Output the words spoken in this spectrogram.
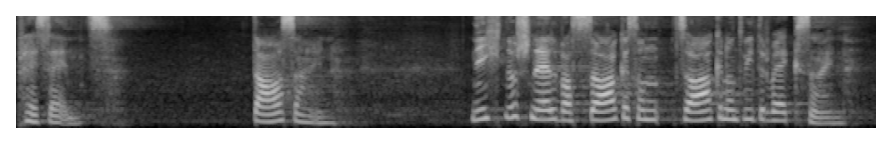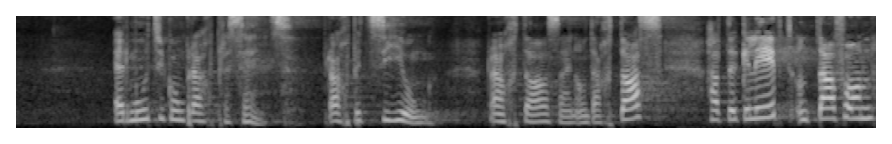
Präsenz. Dasein. Nicht nur schnell was sagen, sagen und wieder weg sein. Ermutigung braucht Präsenz, braucht Beziehung, braucht Dasein. Und auch das hat er gelebt und davon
